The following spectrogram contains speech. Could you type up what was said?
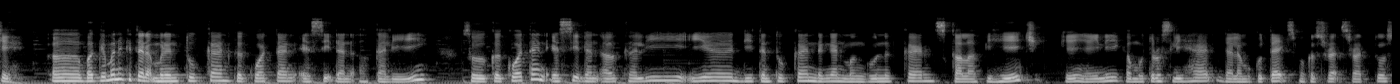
Okey, uh, bagaimana kita nak menentukan kekuatan asid dan alkali? So, kekuatan asid dan alkali ia ditentukan dengan menggunakan skala pH. Okey, yang ini kamu terus lihat dalam buku teks muka surat 130.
